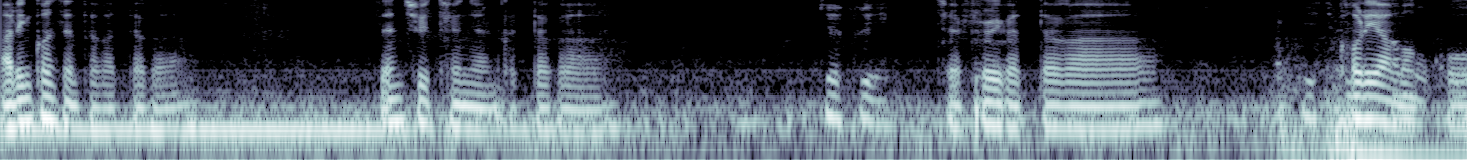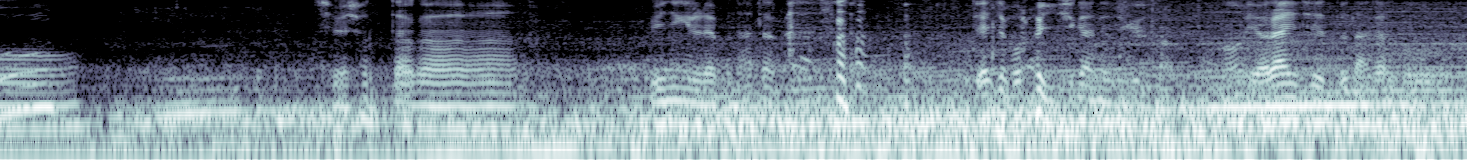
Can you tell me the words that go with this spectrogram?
아 링컨 센터 갔다가 센츄리 트웬년 갔다가 제프리 제프리 갔다가 커리아 밥 먹고 집에 쉬었다가 위닝 일레븐 하다가 재즈 보러 이 시간에 지금 어? 11시에 또 나가고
